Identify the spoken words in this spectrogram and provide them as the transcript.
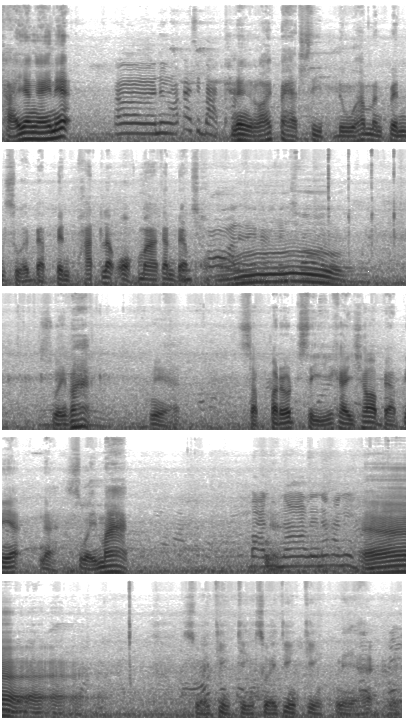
ขายยังไงเนี่ยเออหนึ่งร้อยแปดสิบบาทค่ะหนึ่งร้อยแปดสิบดูฮะมันเป็นสวยแบบเป็นพัดแล้วออกมากันแบเป็บนช่อเลยค่ะเป็นช่ออืมเลยสวยมากเนี่ยฮะสับปะรดสีใครชอบแบบเนี้ยนะสวยมาก บานอยู่นานเลยนะคะนี่ อ่าอ่าอ่าอ่าสวยจริง ๆ สวยจริง ๆ นี่ฮะนี่นี่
